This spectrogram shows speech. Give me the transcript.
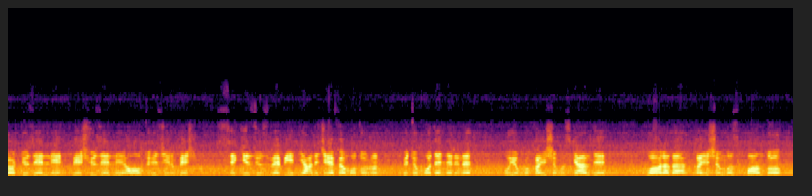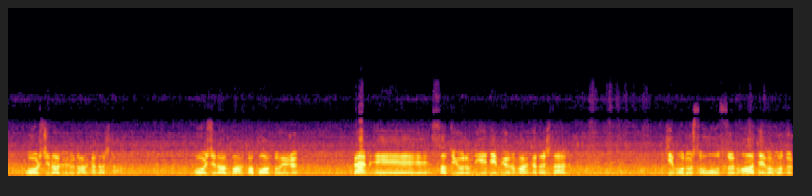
450, 550, 625, 800 ve 1000 yani CF motorunun bütün modellerine uyumlu kayışımız geldi. Bu arada kayışımız Bando orijinal ürün arkadaşlar. Orijinal marka Bando ürün. Ben eee, satıyorum diye demiyorum arkadaşlar. Kim olursa olsun ATV motor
